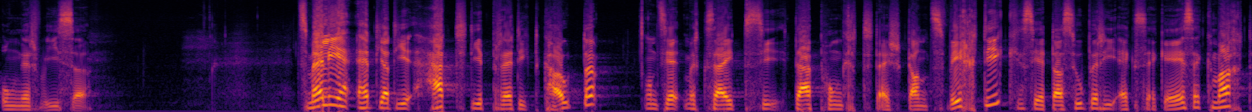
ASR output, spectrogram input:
unterweisen Meli hat ja die, hat die Predigt gehalten und sie hat mir gesagt, sie, der Punkt der ist ganz wichtig. Sie hat da saubere Exegese gemacht.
